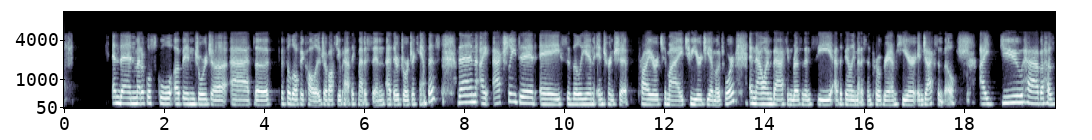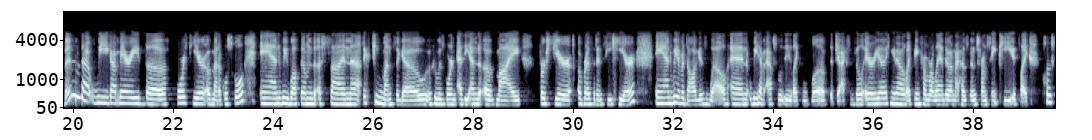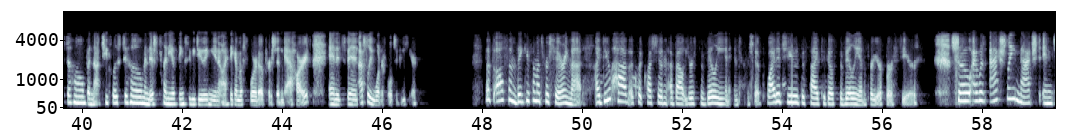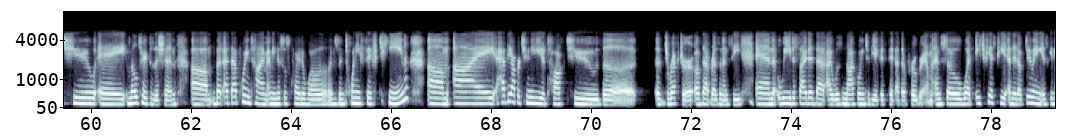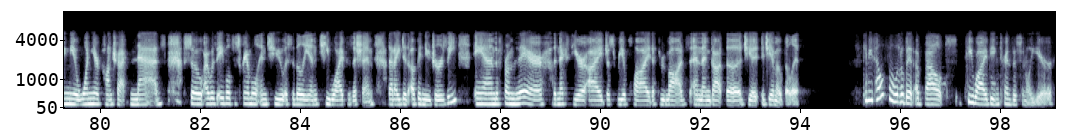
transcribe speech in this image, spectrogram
and then medical school up in Georgia at the Philadelphia College of Osteopathic Medicine at their Georgia campus. Then I actually did a civilian internship prior to my two year GMO tour. And now I'm back in residency at the family medicine program here in Jacksonville. I do have a husband that we got married the fourth year of medical school, and we welcomed a son 16 months ago who was born at the end of my first year of residency here. And we have a dog as well. And we have absolutely like loved the Jacksonville area, you know, like being from Orlando and my husband's from St. Pete. It's like close to home, but not too close to home. And there's plenty of things to be doing. You know, I think I'm a Florida person at heart. And it's been absolutely wonderful to be here. That's awesome. Thank you so much for sharing that. I do have a quick question about your civilian internship. Why did you decide to go civilian for your first year? So I was actually matched into a military position, um, but at that point in time, I mean, this was quite a while. It was in 2015. Um, I had the opportunity to talk to the director of that residency, and we decided that I was not going to be a good fit at their program. And so, what HPSP ended up doing is giving me a one year contract NADS. So, I was able to scramble into a civilian TY position that I did up in New Jersey. And from there, the next year, I just reapplied through MODS and then got the G- GMO billet. Can you tell us a little bit about TY being transitional year?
